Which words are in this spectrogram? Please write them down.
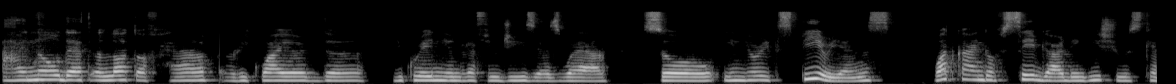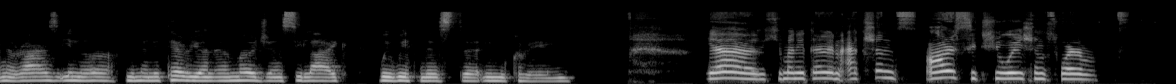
I know that a lot of help required the Ukrainian refugees as well. So, in your experience, what kind of safeguarding issues can arise in a humanitarian emergency like we witnessed uh, in Ukraine? Yeah, humanitarian actions are situations where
